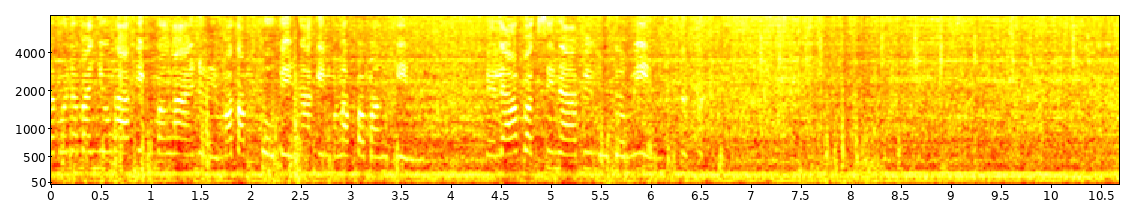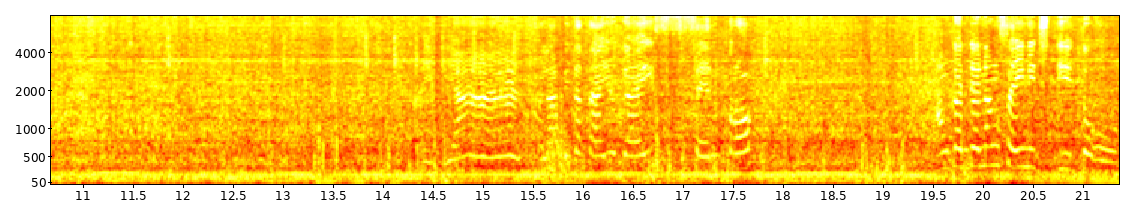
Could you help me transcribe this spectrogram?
Alam mo naman yung aking mga ano eh, matampuhin, aking mga pamangkin. Kailangan pag sinabi mo gawin. Ayan. Malapit na tayo guys. Sentro. Ang ganda ng signage dito oh.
